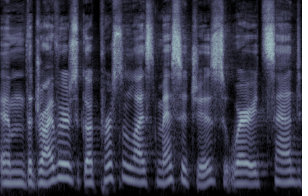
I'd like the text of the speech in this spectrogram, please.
um, the drivers got personalized messages where it said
